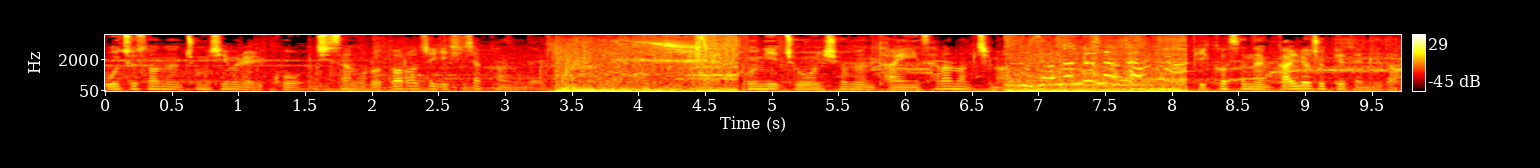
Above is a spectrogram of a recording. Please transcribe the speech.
우주선은 중심을 잃고 지상으로 떨어지기 시작하는데 운이 좋은 쇼는 다행히 살아남지만 비커스는 깔려 죽게 됩니다.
